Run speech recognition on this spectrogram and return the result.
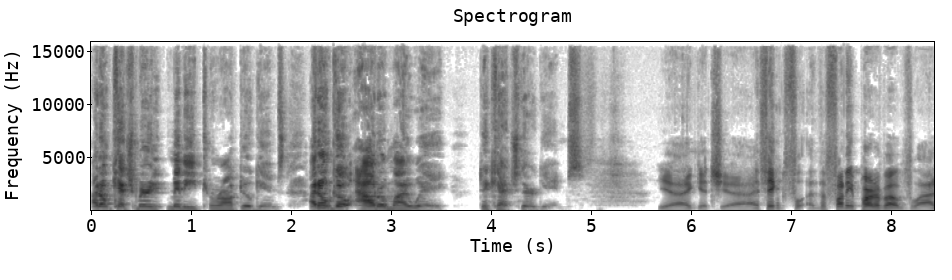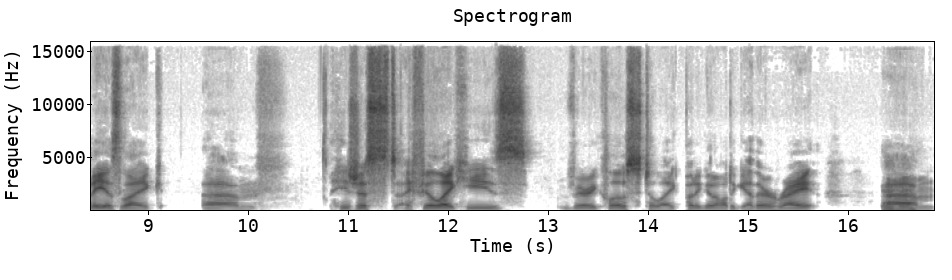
I, I don't catch many, many Toronto games. I don't go out of my way to catch their games. Yeah, I get you. I think the funny part about Vladdy is like, um, he's just. I feel like he's very close to like putting it all together, right? Mm-hmm. Um,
